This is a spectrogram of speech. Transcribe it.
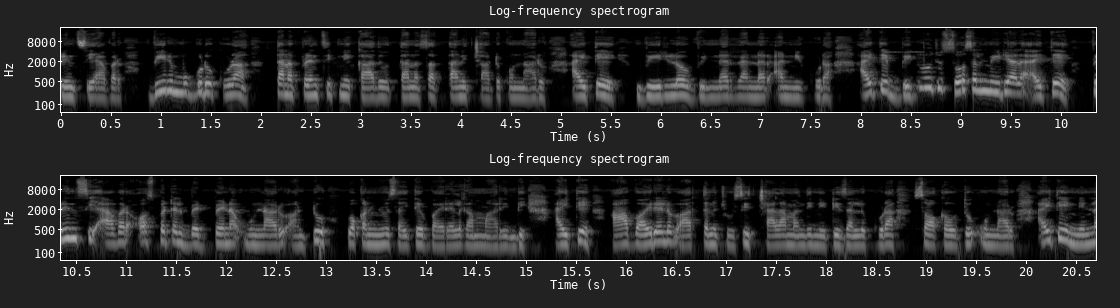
ప్రిన్స్ యావర్. వీరి ముగ్గురు కూడా తన ఫ్రెండ్షిప్ని కాదు తన సత్తాని చాటుకున్నారు. అయితే వీరిలో విన్నర్ రన్నర్ అన్నీ కూడా. అయితే బిగ్ రోజు సోషల్ మీడియాలో అయితే ప్రిన్స్ యావర్ హాస్పిటల్ బెడ్ పైన ఉన్నారు అంటూ ఒక న్యూస్ అయితే అయితే వైరల్గా మారింది. అయితే ఆ వైరల్ వార్తను చూసి చాలామంది నెటిజన్లు కూడా షాక్ అవుతూ ఉన్నారు. అయితే నిన్న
